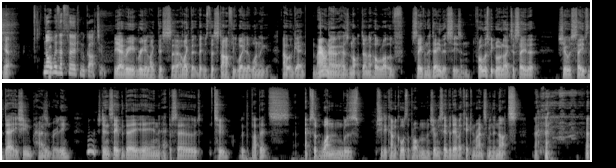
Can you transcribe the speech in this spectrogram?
Yeah. Not Oh. with a third Mugato. Yeah, really, really like this. Uh, I like that it was the Starfleet way that won out again. Mariner has not done a whole lot of saving the day this season. For all those people who like to say that she always saves the day, she hasn't really. Hmm. She didn't save the day in episode two with the puppets. Episode one was she did kind of cause the problem, and she only saved the day by kicking Ransom in the nuts.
